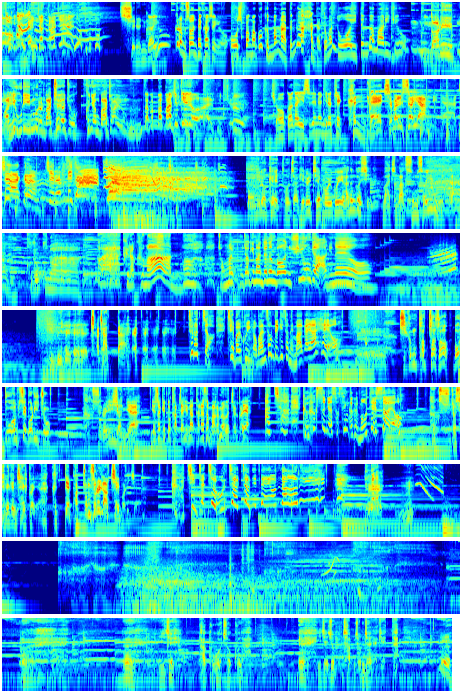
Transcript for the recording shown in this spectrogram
거기다 된장까지 싫은가요? 그럼 선택하세요. 50방 맞고 금방 낫든가 한 달 동안 누워 있든가 말이죠. 나리, 빨리 우리 임무를 맞춰야죠. 그냥 맞아요. 마, 마, 마, 맞을게요 아이고 저. 효과가 있으려면 이렇게 큰 대침을 써야 합니다. 자, 그럼 찌릅니다. 이렇게 도자기를 재벌구이 하는 것이 마지막 순서입니다. 그렇구나 와, 그렇구먼. 아휴, 정말 도자기 만드는 건 쉬운 게 아니네요. 찾았다 들었죠? 재벌구이가 완성되기 전에 막아야 해요. 지금 덮쳐서 모두 없애버리죠. 흑수를 잊었냐 녀석이 또 갑자기 나타나서 막으면 어쩔 거야 아차, 그 흑수 녀석 생각을 못했어요. 흑수도 새벽엔 잘 거야 그때 박종수를 납치해버리자 그거 진짜 좋은 작전인데요, 나리. 네. 음. 어, 이제 다 구워졌구나. 어, 이제 좀 잠 좀 자야겠다. 어,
